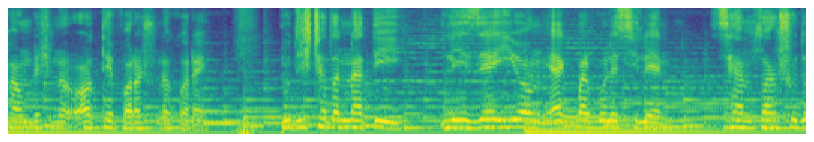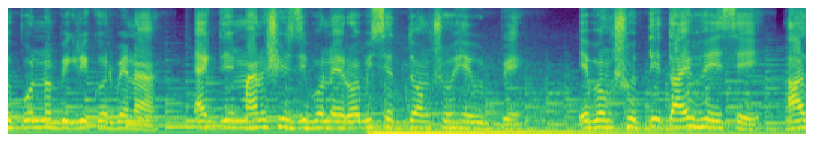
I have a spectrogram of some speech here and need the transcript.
ফাউন্ডেশনের অর্থে পড়াশোনা করে। প্রতিষ্ঠাতার নাতি লিজে ইয়ং একবার বলেছিলেন স্যামসাং শুধু পণ্য বিক্রি করবে না, একদিন মানুষের জীবনের অবিচ্ছেদ্য অংশ হয়ে উঠবে। এবং সত্যি তাই হয়েছে, আজ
